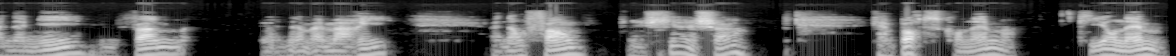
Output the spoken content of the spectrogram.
un ami, une femme, un, mari, un enfant, un chien, un chat, qu'importe ce qu'on aime, qui on aime,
